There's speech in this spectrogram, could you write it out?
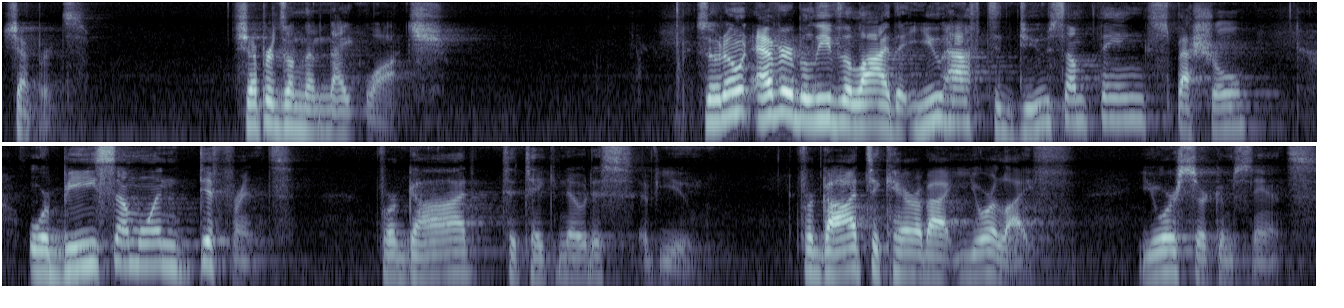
Shepherds. Shepherds on the night watch. So don't ever believe the lie that you have to do something special or be someone different for God to take notice of you, for God to care about your life your circumstance.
